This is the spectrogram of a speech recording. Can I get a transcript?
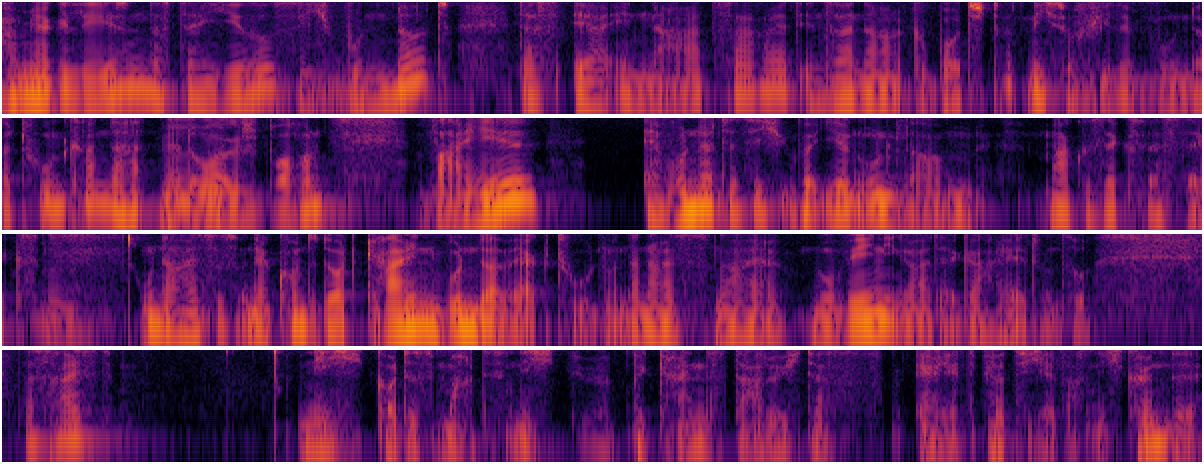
haben ja gelesen, dass der Jesus sich wundert, dass er in Nazareth, in seiner Geburtsstadt, nicht so viele Wunder tun kann. Da hatten wir drüber gesprochen, weil er wunderte sich über ihren Unglauben. Markus 6, Vers 6. Und da heißt es, und er konnte dort kein Wunderwerk tun. Und dann heißt es nachher, nur weniger hat er geheilt und so. Das heißt, nicht, Gottes Macht ist nicht begrenzt dadurch, dass er jetzt plötzlich etwas nicht könnte.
